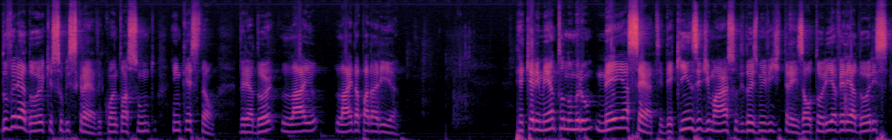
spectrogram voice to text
do vereador que subscreve quanto ao assunto em questão. Vereador Laio, Lai da Padaria. Requerimento número 67, de 15 de março de 2023. Autoria vereadores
